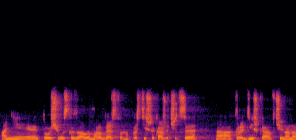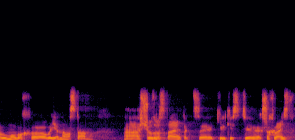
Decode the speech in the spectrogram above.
ані того, що ви сказали, мародерства. Ну простіше кажучи, це е, крадіжка, вчинена в умовах е, воєнного стану. А що зростає, так це кількість е, шахрайств,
